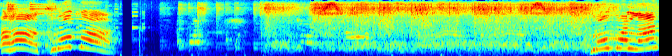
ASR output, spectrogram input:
Aha Krom var. Krom var lan.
